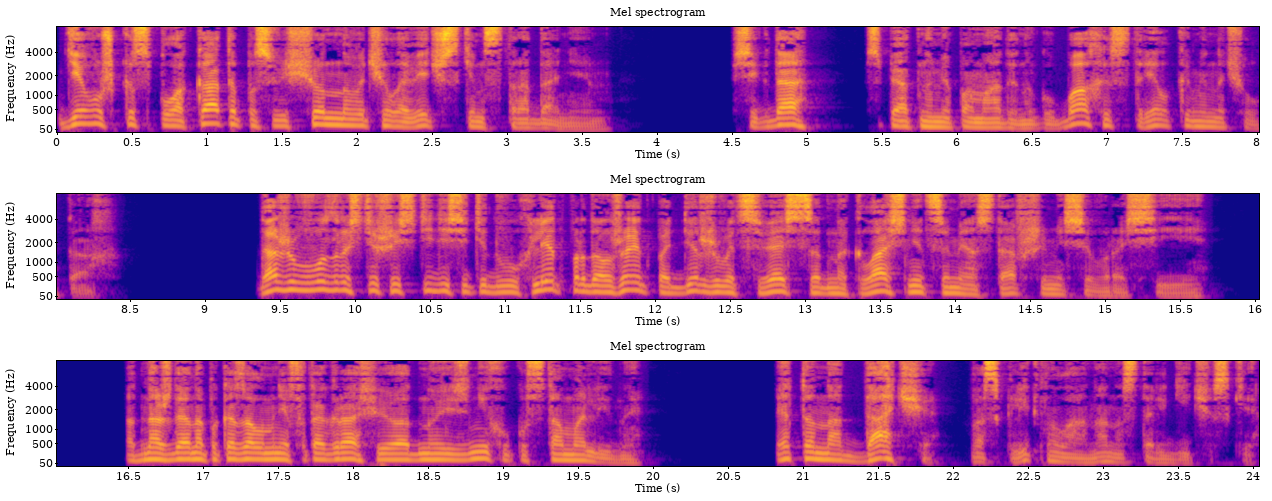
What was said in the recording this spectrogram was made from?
Девушка с плаката, посвященного человеческим страданиям. Всегда с пятнами помады на губах и стрелками на чулках. Даже в возрасте 62 лет продолжает поддерживать связь с одноклассницами, оставшимися в России. Однажды она показала мне фотографию одной из них у куста малины. «Это на даче!» — воскликнула она ностальгически.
